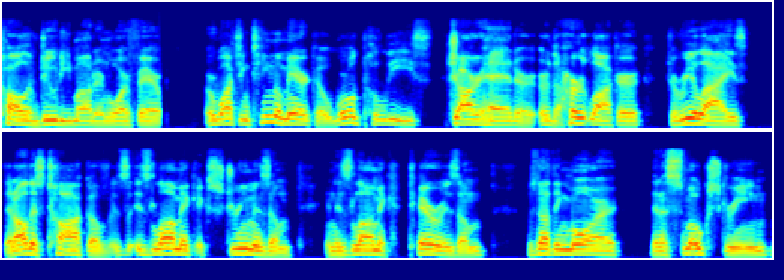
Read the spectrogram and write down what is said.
Call of Duty Modern Warfare or watching Team America, World Police, Jarhead, or, or The Hurt Locker to realize that all this talk of Islamic extremism and Islamic terrorism was nothing more than a smokescreen,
